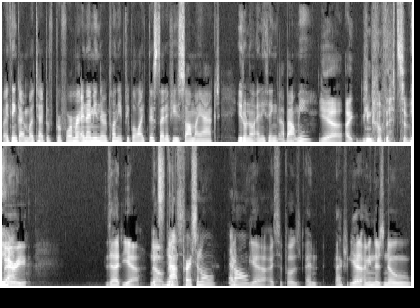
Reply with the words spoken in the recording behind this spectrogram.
i think i'm a type of performer. And i mean there are plenty of people like this that if you saw my act you don't know anything about me yeah i you know that's a Yeah. very that yeah no it's not personal at I- all Yeah, I suppose. And actually, yeah, I mean, there's no,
